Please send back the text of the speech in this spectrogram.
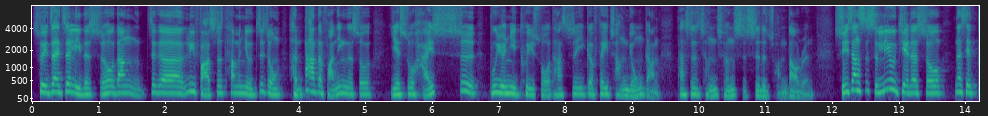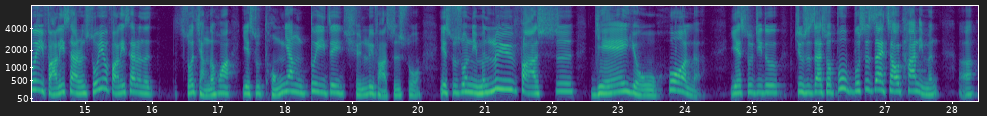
所以在这里的时候，当这个律法师他们有这种很大的反应的时候，耶稣还是不愿意退缩。他是一个非常勇敢，他是诚诚实实的传道人。实际上，四十六节的时候，那些对法利赛人，所有法利赛人的所讲的话，耶稣同样对这群律法师说：“耶稣说，你们律法师也有祸了。”耶稣基督就是在说，不，不是在糟蹋你们，呃，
